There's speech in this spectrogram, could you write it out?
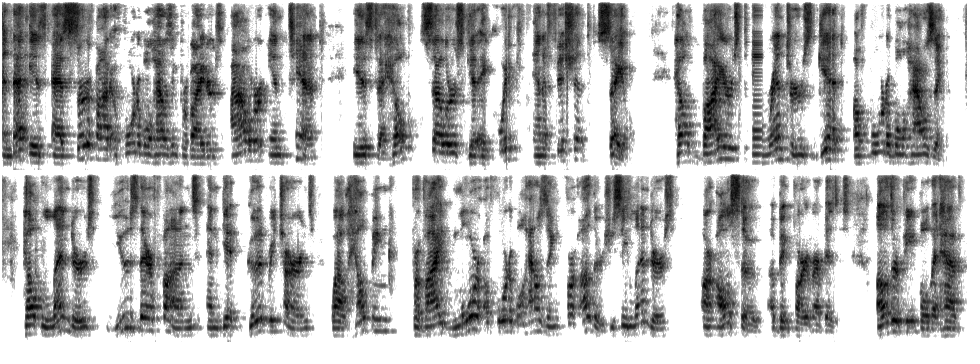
And that is as certified affordable housing providers, our intent is to help sellers get a quick and efficient sale, help buyers and renters get affordable housing, help lenders use their funds and get good returns while helping provide more affordable housing for others. You see, lenders are also a big part of our business. Other people that have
